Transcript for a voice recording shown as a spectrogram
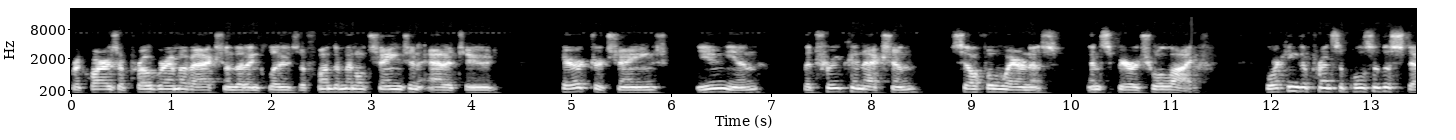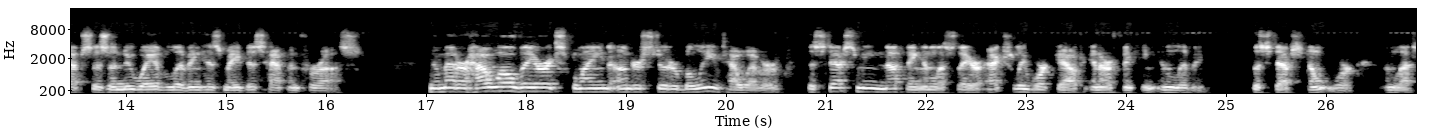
requires a program of action that includes a fundamental change in attitude, character change, union, the true connection, self awareness, and spiritual life. Working the principles of the steps as a new way of living has made this happen for us. No matter how well they are explained, understood, or believed, however, the steps mean nothing unless they are actually worked out in our thinking and living. The steps don't work unless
